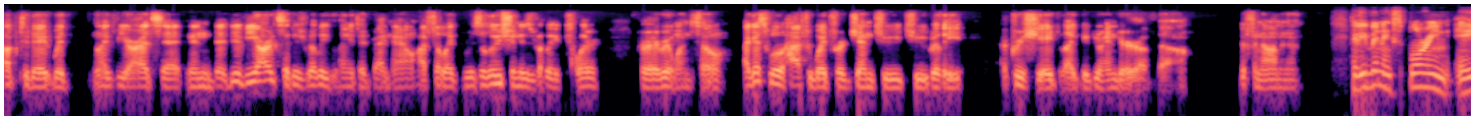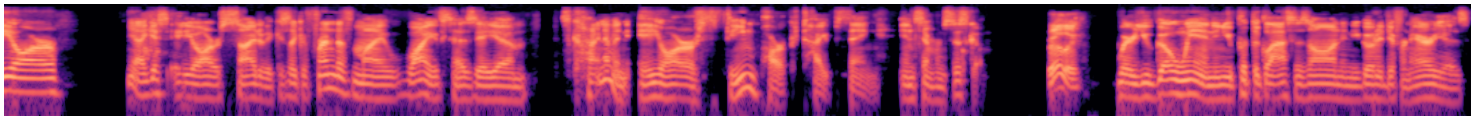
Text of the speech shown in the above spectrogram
up to date with like VR headset, and the, the VR headset is really limited right now. I feel like resolution is really a killer for everyone. So I guess we'll have to wait for Gen 2 to really appreciate like the grandeur of the the phenomenon. Have you been exploring AR? Yeah, I guess AR side of it because like a friend of my wife's has a um, it's kind of an AR theme park type thing in San Francisco. Really? Where you go in and you put the glasses on and you go to different areas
